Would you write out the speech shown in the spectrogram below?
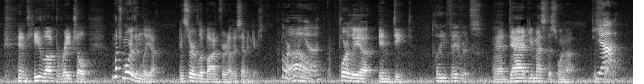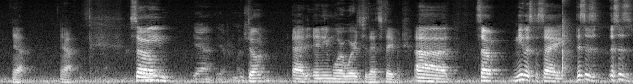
and he loved Rachel much more than Leah, and served Laban for another seven years. Poor Wow. Leah. Poor Leah, indeed. Playing favorites. And Dad, you messed this one up. Just Yeah. saying. Yeah. Yeah. So I mean, yeah, yeah, pretty much. don't add any more words to that statement. Uh, so, needless to say, this is this is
